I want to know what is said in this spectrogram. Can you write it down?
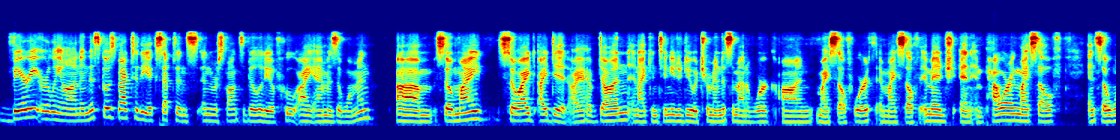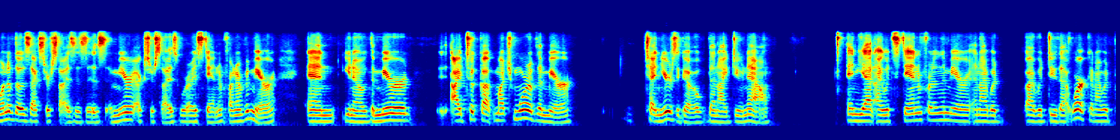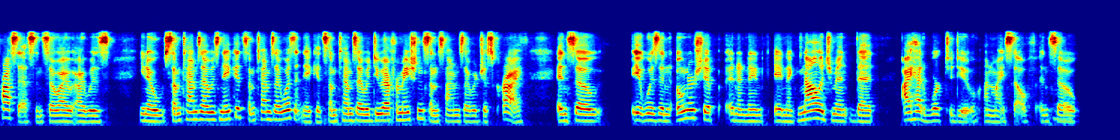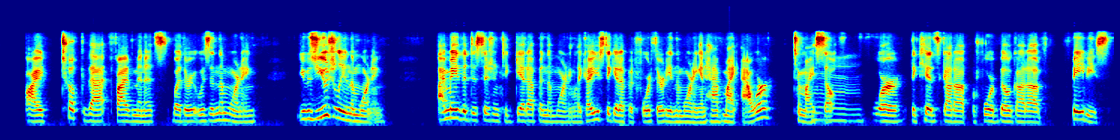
very early on and this goes back to the acceptance and responsibility of who I am as a woman um, so my so I I did I have done and I continue to do a tremendous amount of work on my self worth and my self image and empowering myself. And so one of those exercises is a mirror exercise where I stand in front of a mirror and you know the mirror I took up much more of the mirror 10 years ago than I do now. And yet I would stand in front of the mirror and I would I would do that work and I would process. And so I, I was you know, sometimes I was naked, sometimes I wasn't naked, sometimes I would do affirmations, sometimes I would just cry. And so it was an ownership and an, an acknowledgement that I had work to do on myself. And so mm-hmm. I took that five minutes, whether it was in the morning, it was usually in the morning. I made the decision to get up in the morning. Like I used to get up at 4:30 in the morning and have my hour to myself mm. before the kids got up, before Bill got up. Babies,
